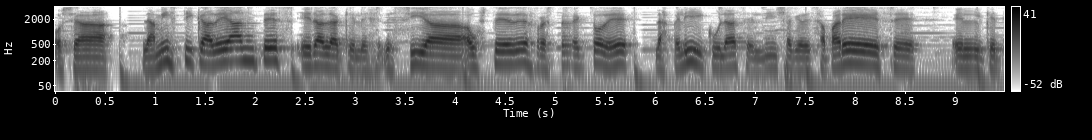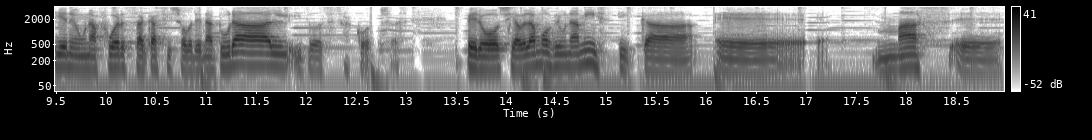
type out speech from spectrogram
O sea, la mística de antes era la que les decía a ustedes respecto de las películas, el ninja que desaparece, el que tiene una fuerza casi sobrenatural y todas esas cosas. Pero si hablamos de una mística eh, más, eh,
